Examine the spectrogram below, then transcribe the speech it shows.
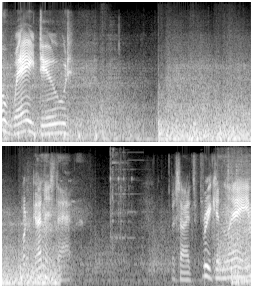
No way, dude. What gun is that? Besides freaking lame.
